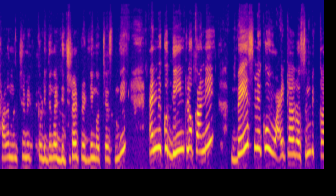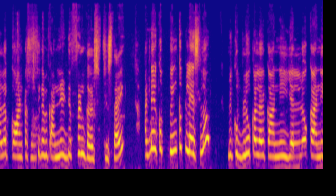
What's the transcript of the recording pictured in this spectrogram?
చాలా మంచిగా మీకు ఇక్కడ విధంగా డిజిటల్ ప్రింటింగ్ వచ్చేసింది. అండ్ మీకు దీంట్లో కానీ బేస్ మీకు వైట్ కలర్ వస్తుంది. మీకు కలర్ కాంట్రాస్ట్ వస్తుంది. మీకు అన్ని డిఫరెంట్ కలర్స్ వచ్చేస్తాయి. అంటే మీకు పింక్ ప్లేస్లో మీకు బ్లూ కలర్ కానీ ఎల్లో కానీ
